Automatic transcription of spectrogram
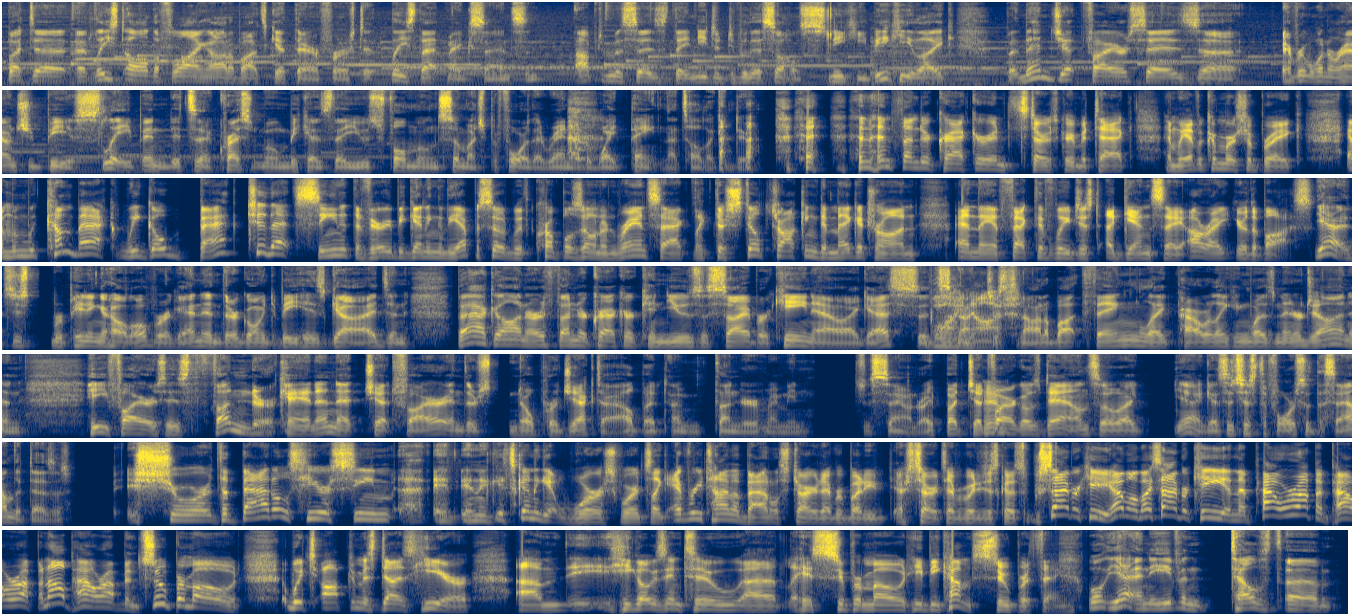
But uh, at least all the flying Autobots get there first. At least that makes sense. And Optimus says they need to do this all sneaky beaky like, but then Jetfire says uh, everyone around should be asleep, and it's a crescent moon because they used full moon so much before they ran out of white paint, and that's all they could do. and then Thundercracker and Starscream attack, and we have a commercial break. And when we come back, we go back to that scene at the very beginning of the episode with Crumplezone and Ransack. Like they're still talking to Megatron, and they effectively just again say, "All right, you're the boss." Yeah, it's just repeating it all over again, and they're going to be his guides. And back on Earth, Thundercracker can use a cyber key now, I guess. It's Why not, not? just an Autobot thing like power linking was in Energon. And he fires his Thunder Cannon at Jetfire, and there's no projectile, but um, thunder, I mean, just sound, right? But Jetfire goes down, so I, yeah, I guess it's just the force of the sound that does it. Sure, the battles here seem, uh, and it's going to get worse. Where it's like every time a battle started, everybody starts, everybody just goes cyber key. I want my cyber key, and then power up and power up, and I'll power up in super mode, which Optimus does here. Um, he goes into uh, his super mode. He becomes super thing. Well, yeah, and he even tells um,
